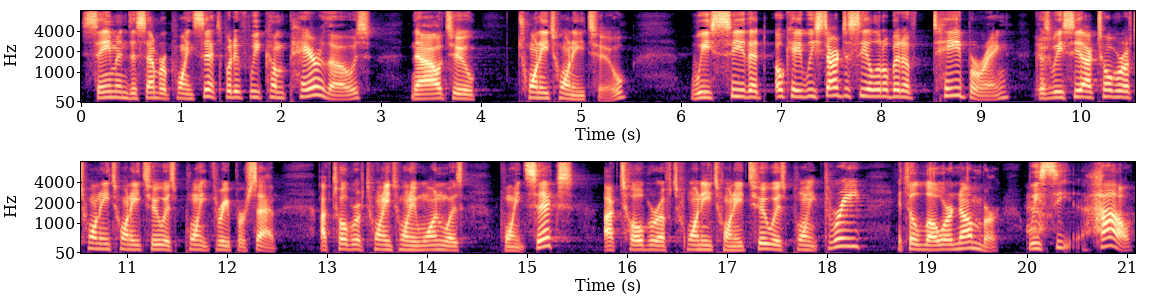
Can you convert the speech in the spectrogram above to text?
same in December, 0.6. But if we compare those now to 2022, we see that, okay, we start to see a little bit of tapering because we see October of 2022 is 0.3%. October of 2021 was 0.6. October of 2022 is 0.3. It's a lower number. We see how?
